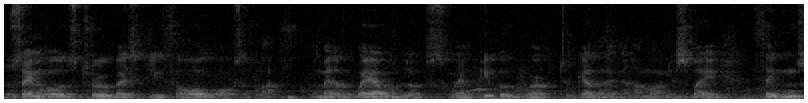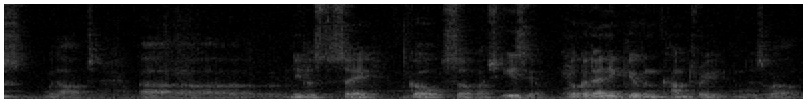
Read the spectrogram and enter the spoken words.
The same holds true basically for all walks of life. No matter where one looks, where people work together in a harmonious way, things, without uh, needless to say, go so much easier. Look at any given country in this world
